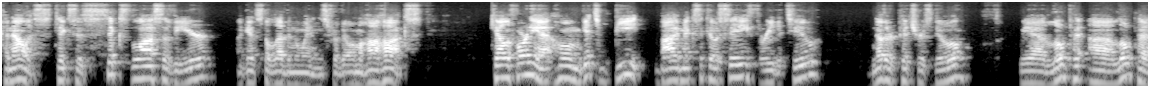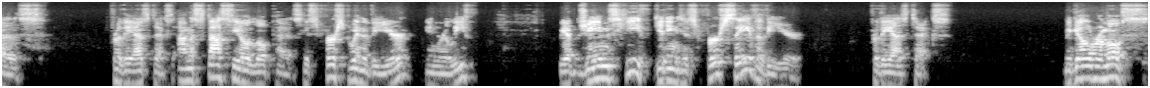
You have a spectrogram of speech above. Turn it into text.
Canales takes his sixth loss of the year against 11 wins for the Omaha Hawks. California at home gets beat by Mexico City 3 to 2. Another pitcher's duel. We had Lopez, uh, Lopez for the Aztecs. Anastasio Lopez, his first win of the year in relief. We have James Heath getting his first save of the year for the Aztecs. Miguel Ramos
